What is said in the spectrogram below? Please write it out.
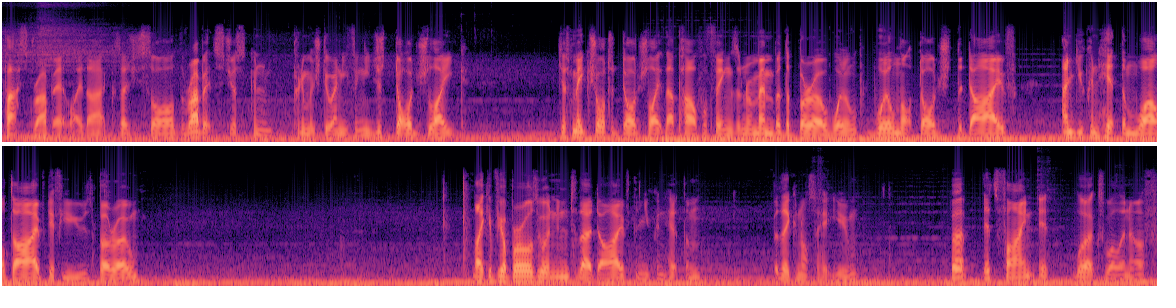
fast rabbit like that, because as you saw, the rabbits just can pretty much do anything. You just dodge like... Just make sure to dodge like their powerful things, and remember the burrow will, will not dodge the dive, and you can hit them while dived if you use burrow. Like, if your burrow's going into their dive, then you can hit them, but they can also hit you. But it's fine, it works well enough.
